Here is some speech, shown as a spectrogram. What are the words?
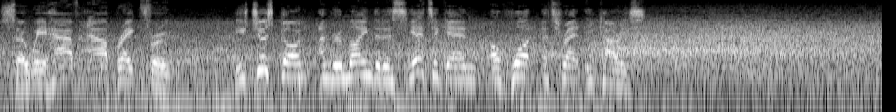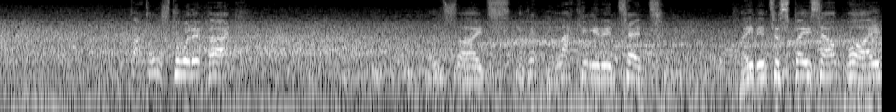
So we have our breakthrough. He's just gone and reminded us yet again of what a threat he carries. Battles to win it back. Sides a bit lacking in intent. Played into space out wide.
